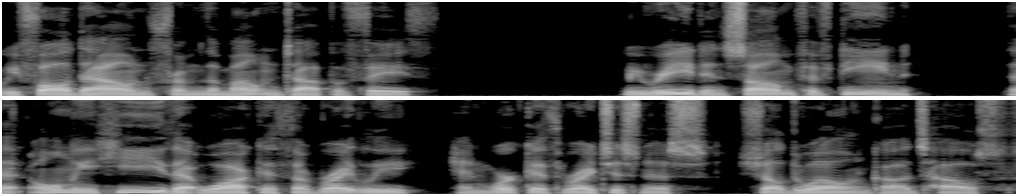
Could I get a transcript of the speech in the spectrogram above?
we fall down from the mountaintop of faith. We read in Psalm 15 that only he that walketh uprightly and worketh righteousness shall dwell in God's house.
